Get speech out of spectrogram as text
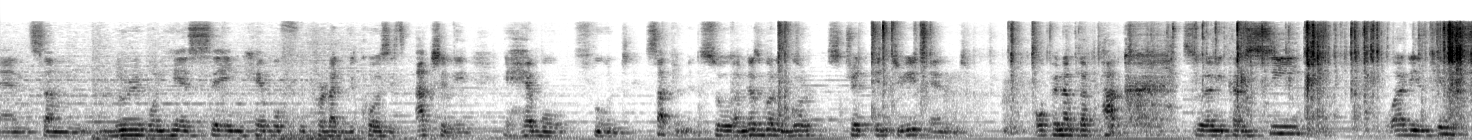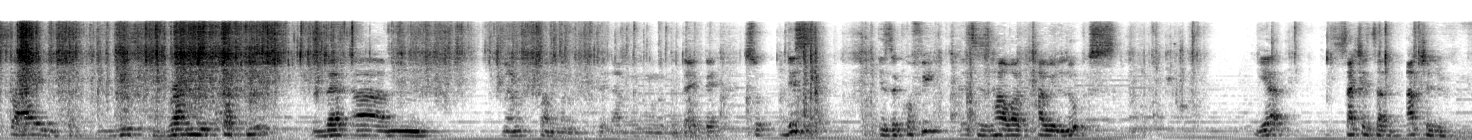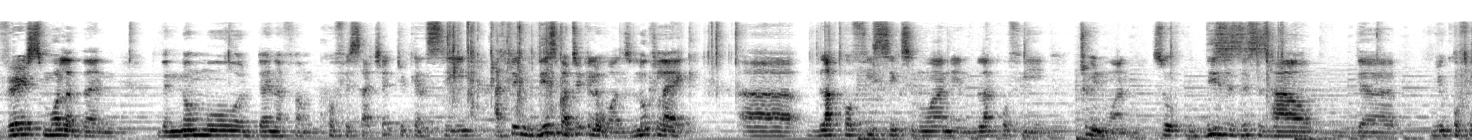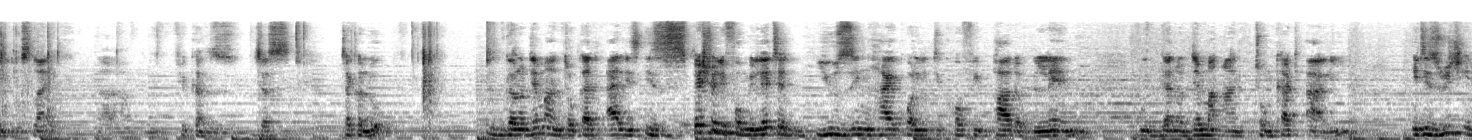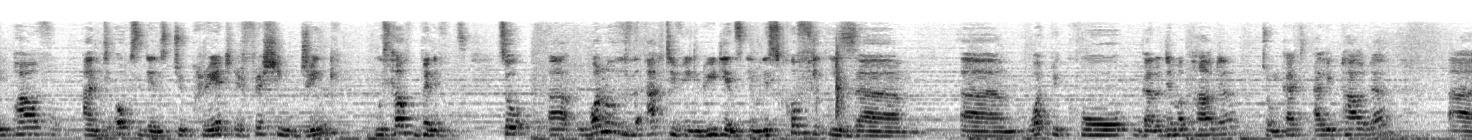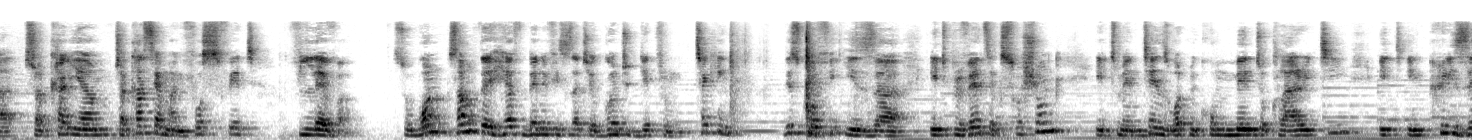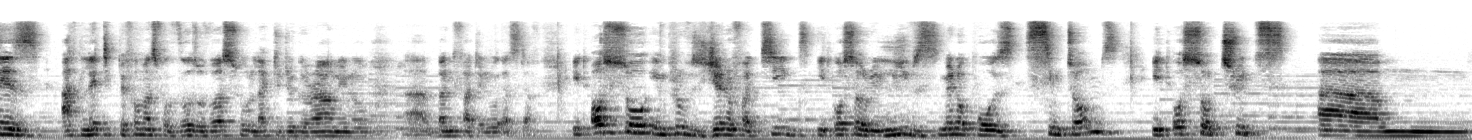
and some blue ribbon here saying herbal food product because it's actually a herbal food supplement. So I'm just gonna go straight into it and open up the pack so that we can see what is inside this brand new coffee that um I'm gonna put it that there. So this is the coffee. This is how how it looks. Yeah, sachets are actually very smaller than the normal Dynapharm coffee sachet. You can see. I think these particular ones look like uh, black coffee six in one and black coffee two in one. So this is this is how the new coffee looks like. Um, if you can just take a look. Ganoderma and Tongkat Alice is specially formulated using high quality coffee powder blend with Ganoderma and Tongkat Ali. It is rich in powerful antioxidants to create refreshing drink with health benefits. So uh, one of the active ingredients in this coffee is um, um, what we call Ganoderma powder, Tongkat Ali powder, uh, tracalium, tracasium and phosphate flavor. So one, some of the health benefits that you're going to get from taking this coffee is uh, it prevents exhaustion, it maintains what we call mental clarity, it increases athletic performance for those of us who like to jog around, you know, uh, burn fat and all that stuff. It also improves general fatigue, it also relieves menopause symptoms, it also treats um,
